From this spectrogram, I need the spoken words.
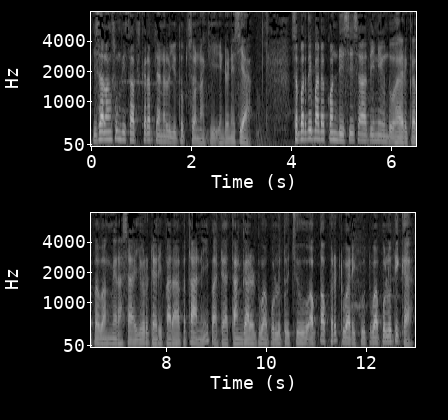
bisa langsung di subscribe channel YouTube Sonaki Indonesia. Seperti pada kondisi saat ini untuk harga bawang merah sayur dari para petani pada tanggal 27 Oktober 2023.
